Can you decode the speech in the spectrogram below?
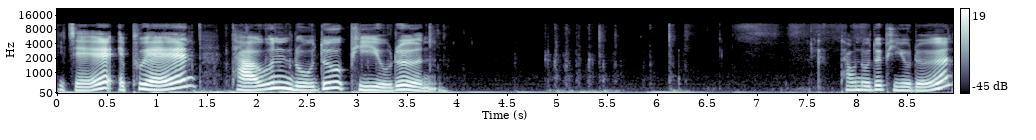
이제 fn 다운로드 비율은 다운로드 비율은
